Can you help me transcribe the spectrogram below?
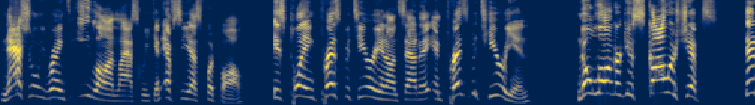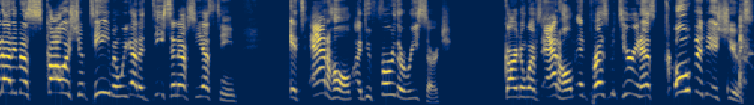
nationally ranked Elon last week in FCS football, is playing Presbyterian on Saturday, and Presbyterian no longer gives scholarships. They're not even a scholarship team, and we got a decent FCS team. It's at home. I do further research. Gardner Webb's at home, and Presbyterian has COVID issues.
